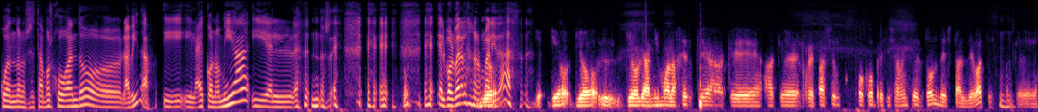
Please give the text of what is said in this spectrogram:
cuando nos estamos jugando la vida y, y la economía y el, no sé, el volver a la normalidad. Yo, yo, yo, yo le animo a la gente a que, a que repase un poco precisamente dónde está el debate, porque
